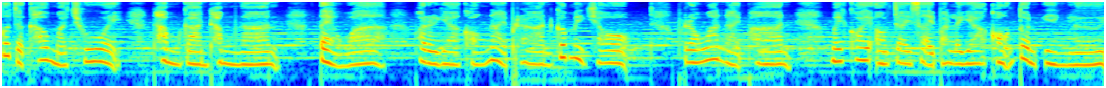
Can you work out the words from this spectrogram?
ก็จะเข้ามาช่วยทำการทำงาน แต่ว่าภรรยาของนายพรานก็ไม่ชอบ เพราะว่านายพรานไม่ค่อยเอาใจใส่ภรรยาของตนเองเลย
